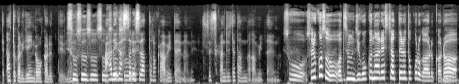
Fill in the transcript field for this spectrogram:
で後から原因がわかるっていうね。そうそうそうそう。あれがストレスだったのか、みたいなね。ストレス感じてたんだ、みたいな。そう。それこそ私も地獄慣れしちゃってるところがあるから、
